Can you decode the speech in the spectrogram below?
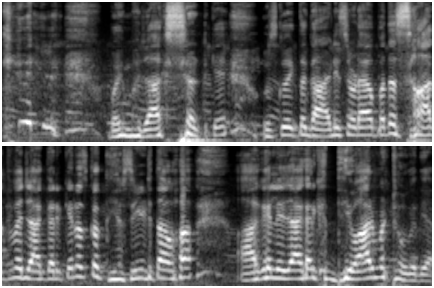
भाई मज़ाक से हट के उसको एक तो गाड़ी से उड़ाया पता साथ में जा करके ना उसको घसीटता हुआ आगे ले जा करके दीवार में ठोक दिया।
